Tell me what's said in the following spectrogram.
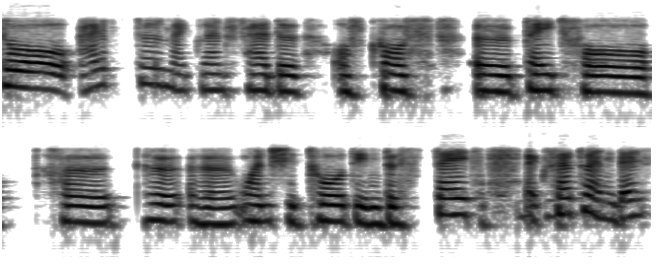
So after my grandfather, of course, uh, paid for her, her uh, when she toured in the States, mm-hmm. etc. And they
